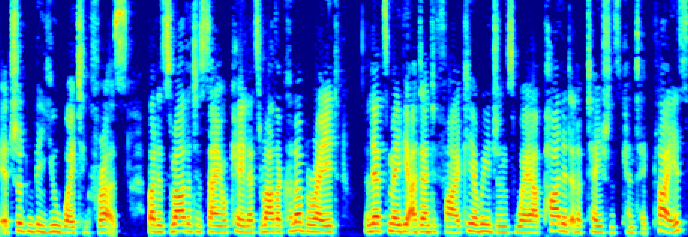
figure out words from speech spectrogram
It shouldn't be you waiting for us, but it's rather to say, okay, let's rather collaborate. Let's maybe identify clear regions where pilot adaptations can take place.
